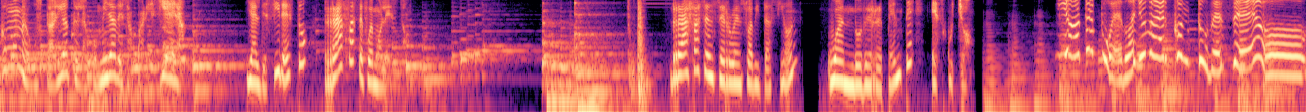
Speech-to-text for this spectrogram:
¿Cómo me gustaría que la comida desapareciera? Y al decir esto, Rafa se fue molesto. Rafa se encerró en su habitación cuando de repente escuchó. Yo te puedo ayudar con tu deseo.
